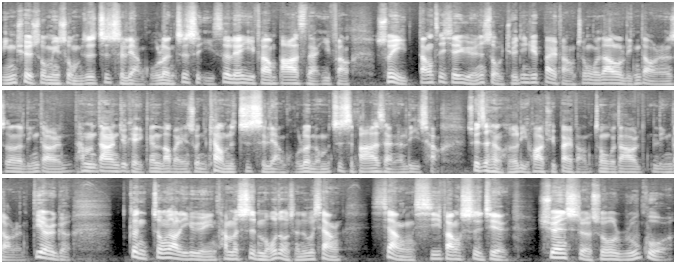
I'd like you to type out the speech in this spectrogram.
明确说明说，我们就是支持两国论，支持以色列一方、巴勒斯坦一方。所以，当这些元首决定去拜访中国大陆领导人的时候呢，领导人他们当然就可以跟老百姓说：“你看，我们是支持两国论，我们支持巴勒斯坦的立场。”所以，这很合理化去拜访中国大陆领导人。第二个，更重要的一个原因，他们是某种程度向向西方世界宣示了说，如果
